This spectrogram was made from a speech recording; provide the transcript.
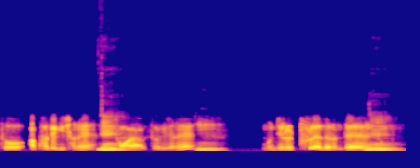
더 악화되기 전에 네. 악화되기 전에 음. 문제를 풀어야 되는데 네.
